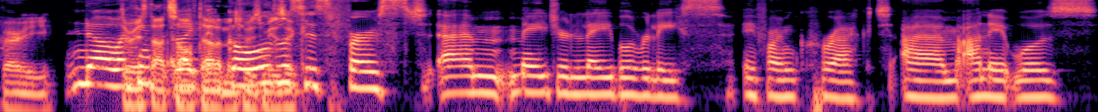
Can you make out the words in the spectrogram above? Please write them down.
very No, I There is think that soft like element to his Gold was his first um, major label release, if I'm correct, um, and it was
